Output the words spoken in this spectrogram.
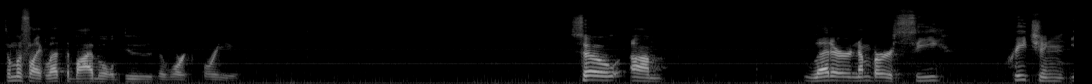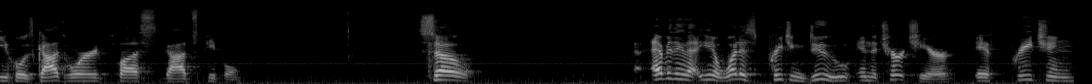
It's almost like let the Bible do the work for you. So, um, letter number C, preaching equals God's word plus God's people. So, everything that, you know, what does preaching do in the church here if preaching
